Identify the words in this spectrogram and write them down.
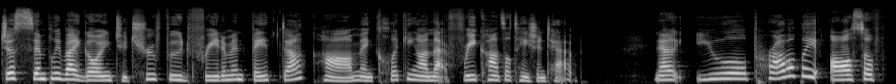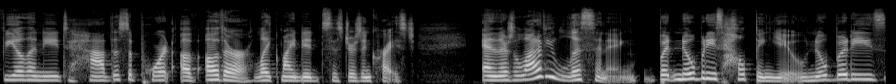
just simply by going to truefoodfreedomandfaith.com and clicking on that free consultation tab. Now, you'll probably also feel the need to have the support of other like minded sisters in Christ. And there's a lot of you listening, but nobody's helping you. Nobody's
